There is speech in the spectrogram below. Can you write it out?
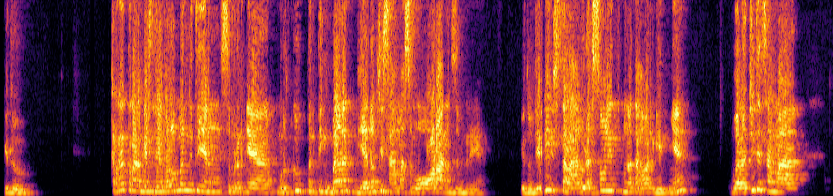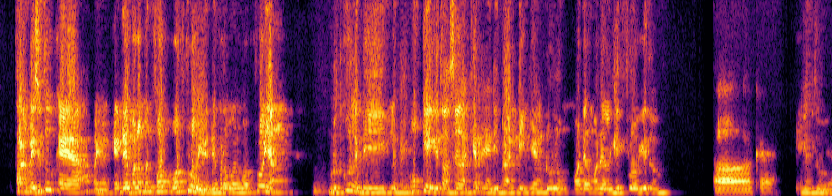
Gitu. Karena terang based development itu yang sebenarnya menurutku penting banget diadopsi sama semua orang sebenarnya. Gitu. Jadi setelah udah solid pengetahuan gitnya, gue lanjutin sama terang based itu kayak apa ya, kayak development for- workflow ya, development workflow yang Hmm. menurutku lebih lebih oke gitu hasil akhirnya dibanding yang dulu model-model git flow gitu. Oh, Oke. Kayak gitu.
